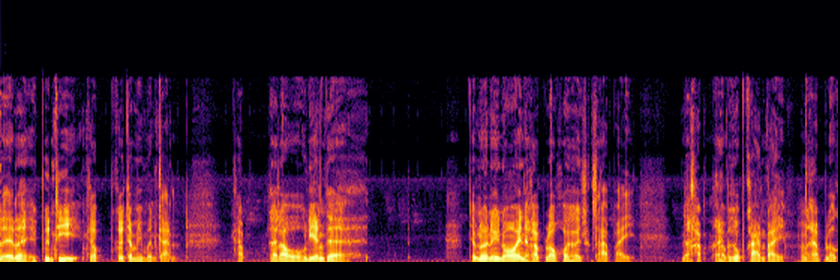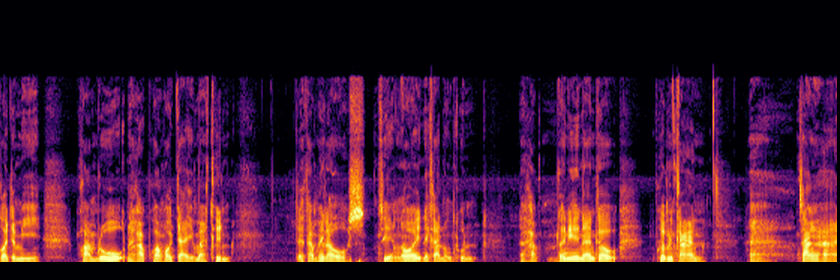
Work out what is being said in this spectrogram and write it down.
ในในพื้นที่ครับก็จะไม่เหมือนกันครับ ถ้าเราเลี้ยงแต่ จำนวนน้อยๆนะครับ เราค่อยๆศึกษาไปนะครับ หาประสบการณ์ไปนะครับ เราก็จะมีความรู้นะครับ ความเข้าใจมากขึ้น จะทำให้เราเสี่ยงน้อยในการลงทุนนะครับ ทั้งนี้ทั้งนั้นก็เพื่อเป็นการาสร้างอาหาร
